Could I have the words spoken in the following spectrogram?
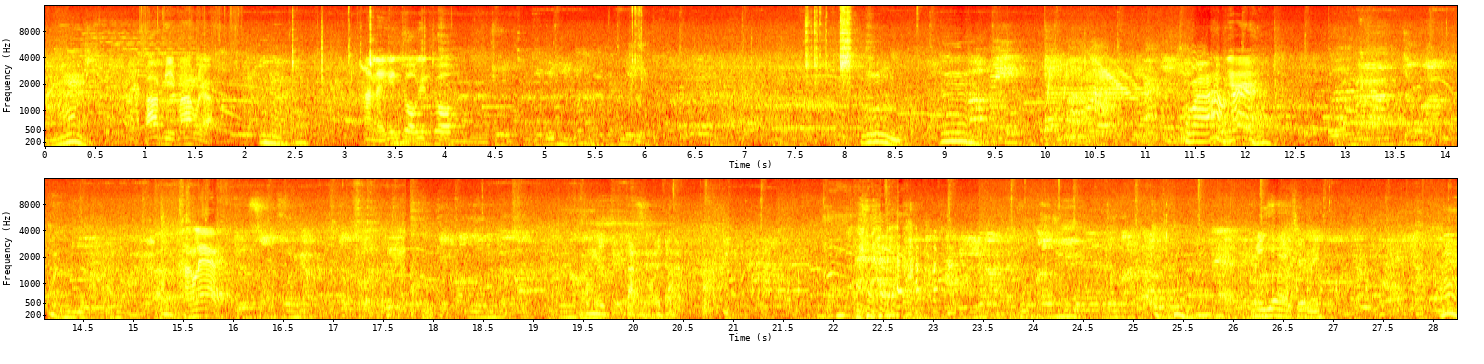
อืมภาพดีมากเลยอะอืมอันไหนกินโชว์กินโชว์อืมอืมมาทำไงครั้งแรกทำไมตังค์น้อยจังอะ ไม่แย่ใช่ไหมอืม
